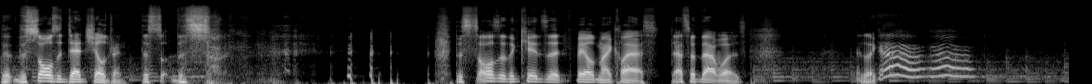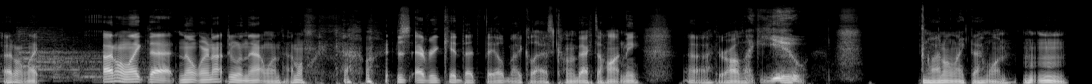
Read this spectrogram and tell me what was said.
The, the souls of dead children. The, the, the souls of the kids that failed my class. That's what that was. It's like, ah, ah. I don't like. I don't like that. No, we're not doing that one. I don't like that one. Just every kid that failed my class coming back to haunt me. Uh, they're all like, you. Oh, I don't like that one. Mm-mm.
